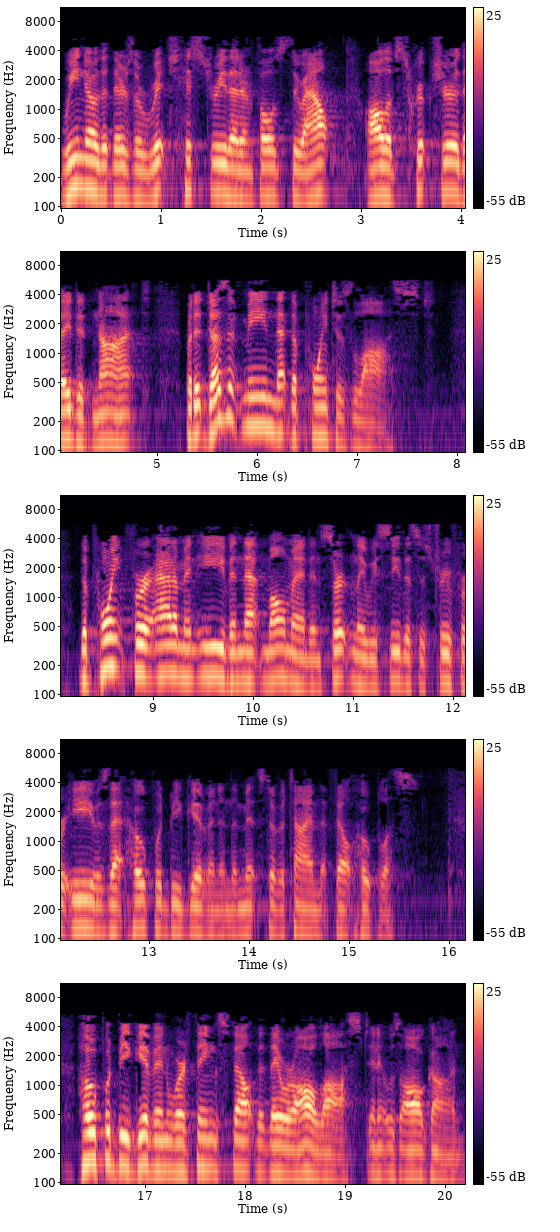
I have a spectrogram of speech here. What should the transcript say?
we know that there's a rich history that unfolds throughout all of scripture. They did not. But it doesn't mean that the point is lost. The point for Adam and Eve in that moment, and certainly we see this is true for Eve, is that hope would be given in the midst of a time that felt hopeless. Hope would be given where things felt that they were all lost and it was all gone.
